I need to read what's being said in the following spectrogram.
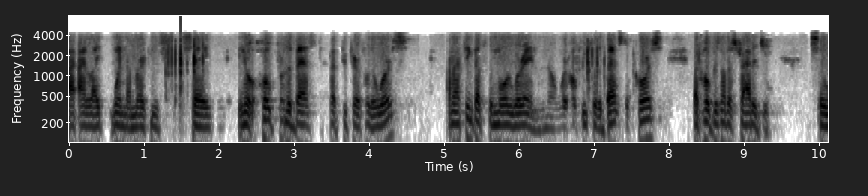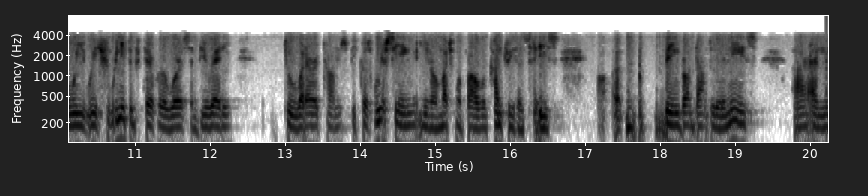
I, I like when Americans say, you know, hope for the best but prepare for the worst. And I think that's the mode we're in. You know, we're hoping for the best, of course, but hope is not a strategy. So we we we need to prepare for the worst and be ready to whatever comes because we're seeing, you know, much more powerful countries and cities uh, being brought down to their knees. Uh, and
